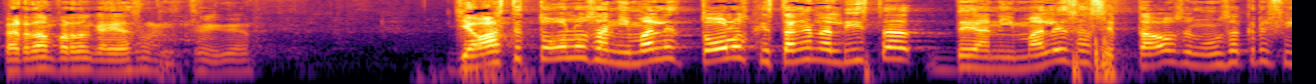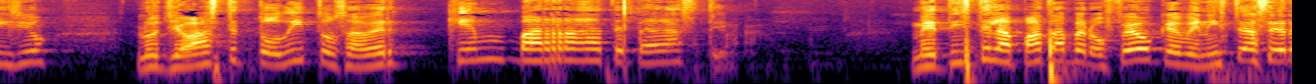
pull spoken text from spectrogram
Perdón, perdón, que hayas... Llevaste todos los animales, todos los que están en la lista de animales aceptados en un sacrificio, los llevaste toditos a ver qué embarrada te pegaste. Metiste la pata, pero feo que viniste a hacer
